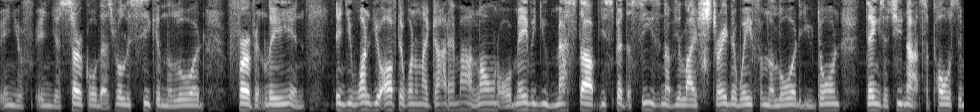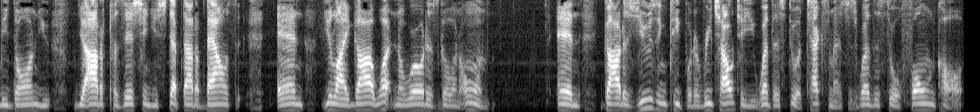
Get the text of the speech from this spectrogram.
in your in your circle that's really seeking the Lord fervently, and and you wonder you often wondering like God, am I alone? Or maybe you messed up. You spent a season of your life straight away from the Lord. You are doing things that you're not supposed to be doing. You you're out of position. You stepped out of bounds, and you're like God, what in the world is going on? And God is using people to reach out to you, whether it's through a text message, whether it's through a phone call,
